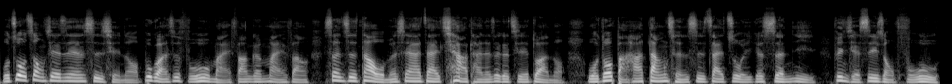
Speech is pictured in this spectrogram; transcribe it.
我做中介这件事情哦，不管是服务买方跟卖方，甚至到我们现在在洽谈的这个阶段哦，我都把它当成是在做一个生意，并且是一种服务。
